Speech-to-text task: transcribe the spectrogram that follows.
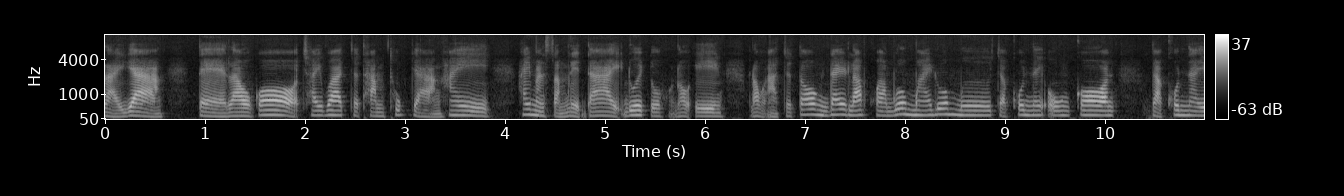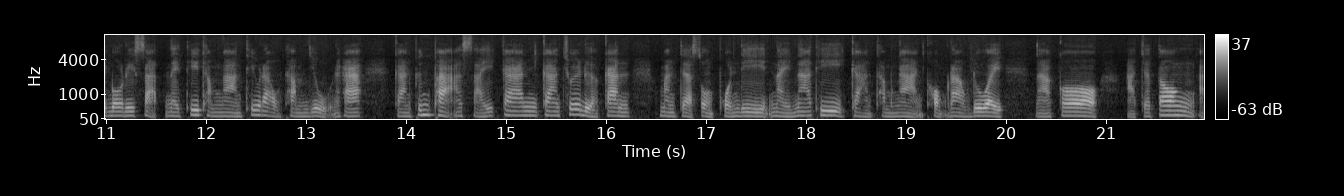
หลายอย่าง แต่เราก็ใช่ว่าจะทำทุกอย่างให้ให้มันสำเร็จได้ด้วยตัวของเราเอง เราอาจจะต้องได้รับความร่วมไม้ร่วมมือจากคนในองค์กร จากคนในบริษัทในที่ทำงานที่เราทำอยู่นะคะ การพึ่งพาอาศัยกันการช่วยเหลือกัน มันจะส่งผลดีในหน้าที่การทำงานของเราด้วยนะก็อาจจะต้องอ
